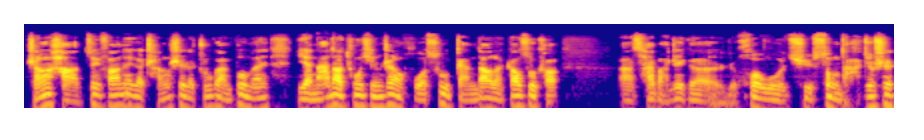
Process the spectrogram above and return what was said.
正好对方那个城市的主管部门也拿到通行证，火速赶到了高速口，啊，才把这个货物去送达。就是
